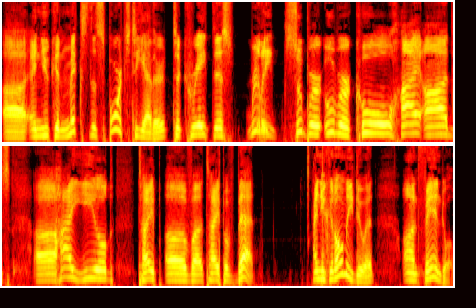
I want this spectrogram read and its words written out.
Uh, and you can mix the sports together to create this really super uber cool, high odds, uh, high yield type of uh, type of bet. And you can only do it on FanDuel.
